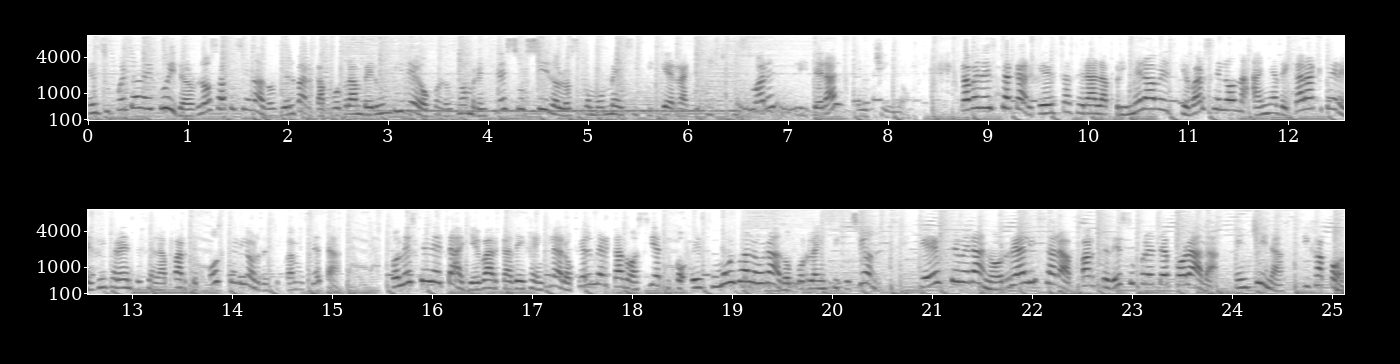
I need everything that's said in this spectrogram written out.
En su cuenta de Twitter, los aficionados del Barca podrán ver un video con los nombres de sus ídolos como Messi, Piqué, Rakitic Literal en chino. Cabe destacar que esta será la primera vez que Barcelona añade caracteres diferentes en la parte posterior de su camiseta. Con este detalle, Barca deja en claro que el mercado asiático es muy valorado por la institución, que este verano realizará parte de su pretemporada en China y Japón.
